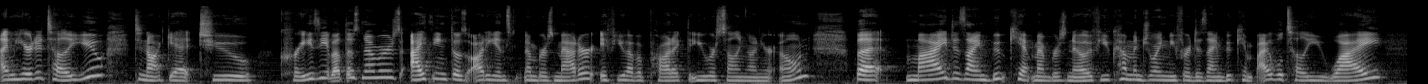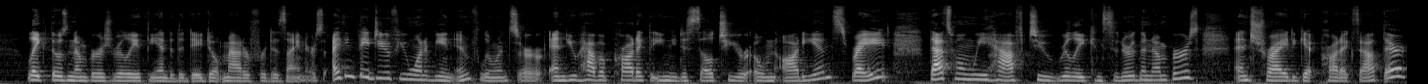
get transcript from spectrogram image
I'm here to tell you to not get too crazy about those numbers. I think those audience numbers matter if you have a product that you are selling on your own. But my design bootcamp members know if you come and join me for a design bootcamp, I will tell you why like those numbers really at the end of the day don't matter for designers. I think they do if you want to be an influencer and you have a product that you need to sell to your own audience, right? That's when we have to really consider the numbers and try to get products out there.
